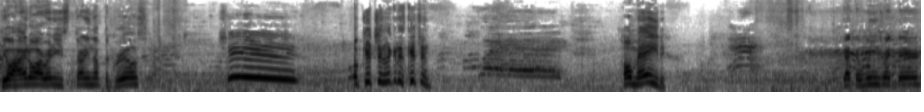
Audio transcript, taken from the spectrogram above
Theo Heido already starting up the grills. Sheesh. Oh, kitchen. Look at this kitchen. Homemade. Got the wings right there.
